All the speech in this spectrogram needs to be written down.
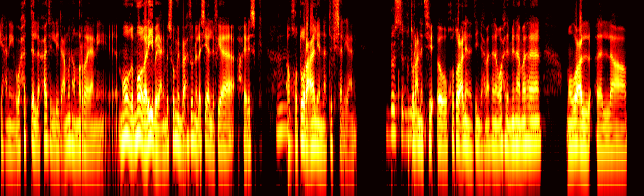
يعني وحتى الأبحاث اللي يدعمونها مرة يعني مو مو غريبة يعني بس هم يبحثون الأشياء اللي فيها هاي ريسك. أو خطورة عالية إنها تفشل يعني. بس خطورة وخطوره علينا تنجح مثلا واحدة منها مثلا موضوع ال- ال-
